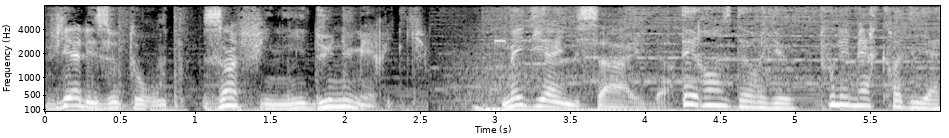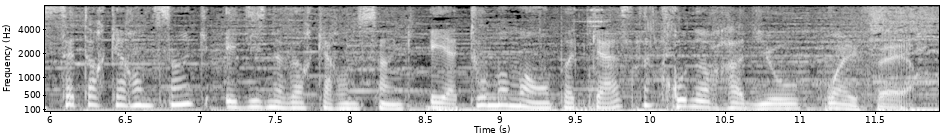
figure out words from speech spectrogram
via les autoroutes infinies du numérique. Media Inside. Terence Derieux, tous les mercredis à 7h45 et 19h45 et à tout moment en podcast. Cronerradio.fr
